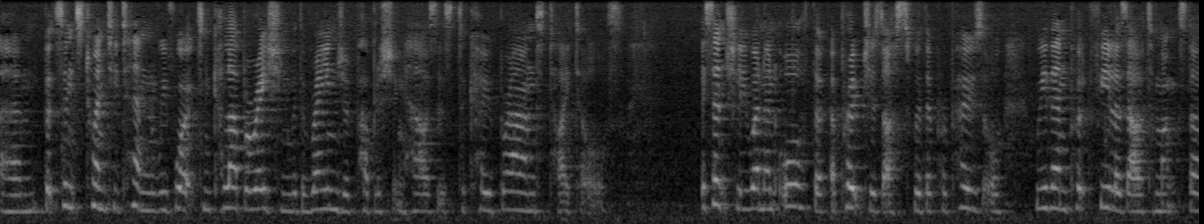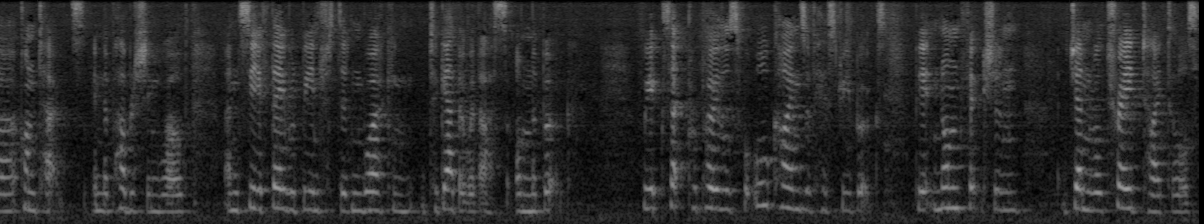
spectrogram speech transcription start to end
um, but since 2010, we've worked in collaboration with a range of publishing houses to co brand titles. Essentially, when an author approaches us with a proposal, we then put feelers out amongst our contacts in the publishing world and see if they would be interested in working together with us on the book. We accept proposals for all kinds of history books, be it non fiction, general trade titles,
